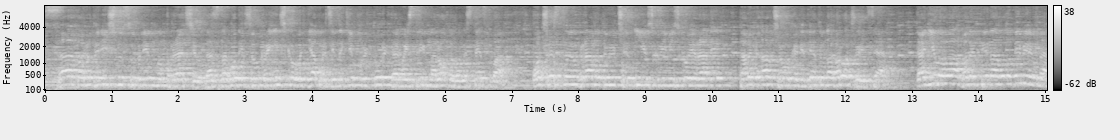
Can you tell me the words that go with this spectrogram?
За багаторічну сумлінну працю та з нагоди Всеукраїнського дня працівників культури та майстрів народного мистецтва почесною грамотою Чернігівської міської ради та виконавчого комітету нагороджується Данілова Валентина Володимирівна.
